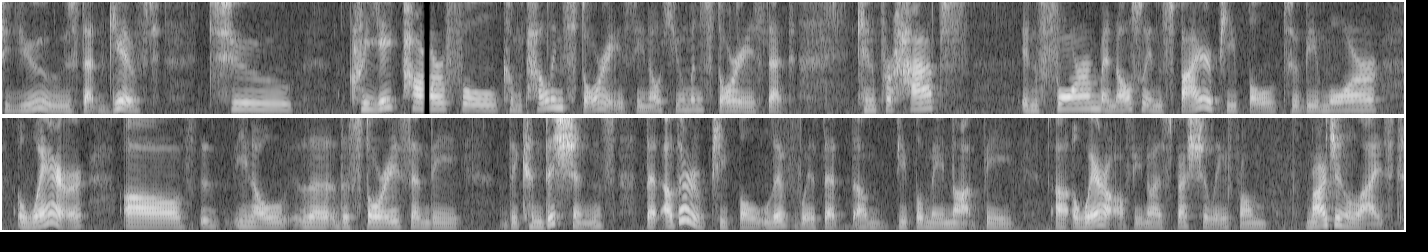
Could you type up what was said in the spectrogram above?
to use that gift to create powerful, compelling stories, you know, human stories that can perhaps inform and also inspire people to be more aware of, you know, the, the stories and the, the conditions that other people live with that um, people may not be uh, aware of, you know, especially from marginalized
